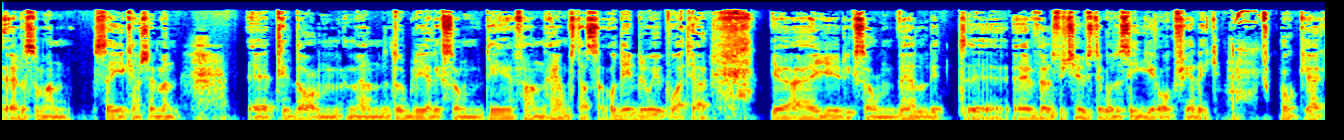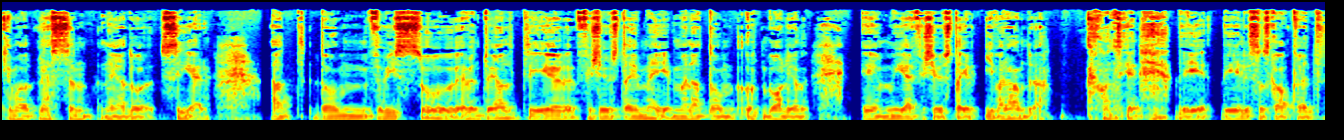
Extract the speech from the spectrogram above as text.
eller som man säger kanske men, eh, till dem. Men då blir jag liksom, det är fan hemskt alltså. Och det beror ju på att jag, jag är ju liksom väldigt, eh, jag är väldigt förtjust i både Sigge och Fredrik. Och jag kan vara ledsen när jag då ser att de förvisso eventuellt är förtjusta i mig men att de uppenbarligen är mer förtjusta i, i varandra. det, det, det är liksom skapar ett,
